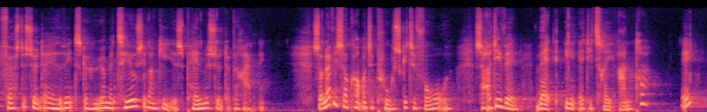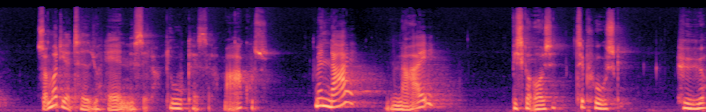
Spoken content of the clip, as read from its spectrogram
første søndag i advent skal høre Matteus evangeliets palmesøndag beretning, så når vi så kommer til påske til foråret, så har de vel valgt en af de tre andre, ikke? Så må de have taget Johannes, eller Lukas, eller Markus. Men nej, nej. Vi skal også til påske høre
